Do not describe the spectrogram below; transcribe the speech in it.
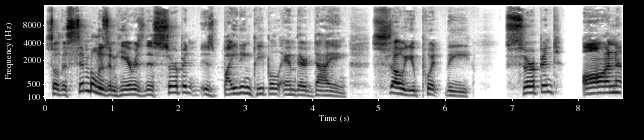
So the symbolism here is this serpent is biting people and they're dying. So you put the serpent on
